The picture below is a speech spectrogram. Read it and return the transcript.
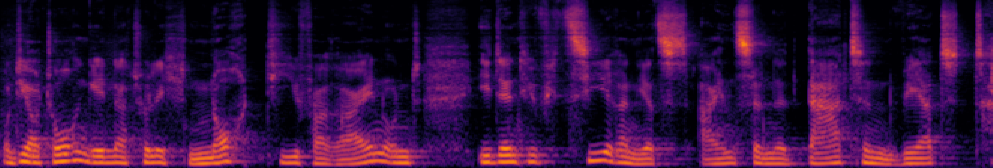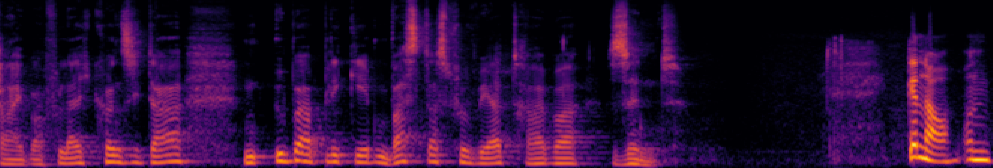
Und die Autoren gehen natürlich noch tiefer rein und identifizieren jetzt einzelne Datenwerttreiber. Vielleicht können Sie da Überblick geben, was das für Werttreiber sind. Genau. Und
